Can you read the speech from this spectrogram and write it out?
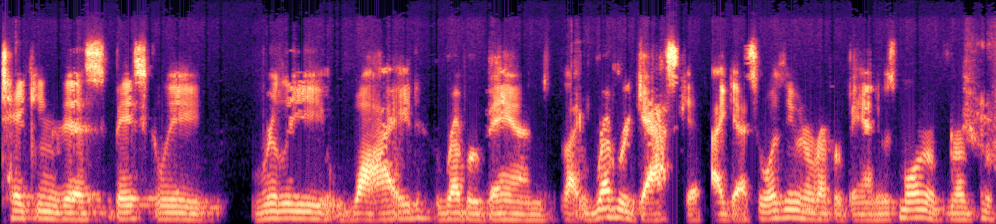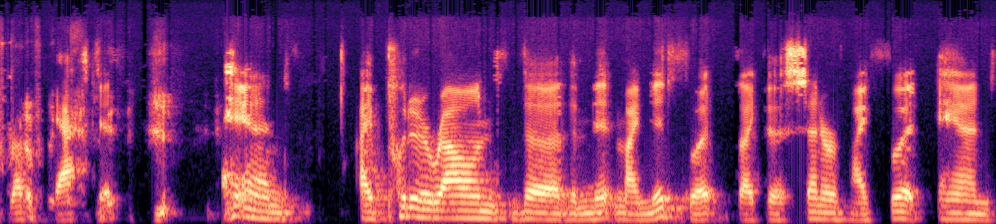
taking this basically really wide rubber band, like rubber gasket, I guess. It wasn't even a rubber band, it was more of a rubber, rubber gasket. And I put it around the the mid my midfoot, like the center of my foot, and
